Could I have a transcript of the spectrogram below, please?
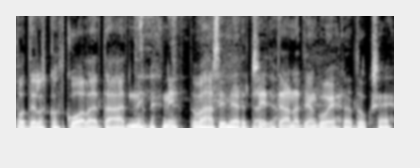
potilas kohta kuolee tähän, että niin, niin. vähän sinertää. Sitten jo. annat jonkun ehdotuksen.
